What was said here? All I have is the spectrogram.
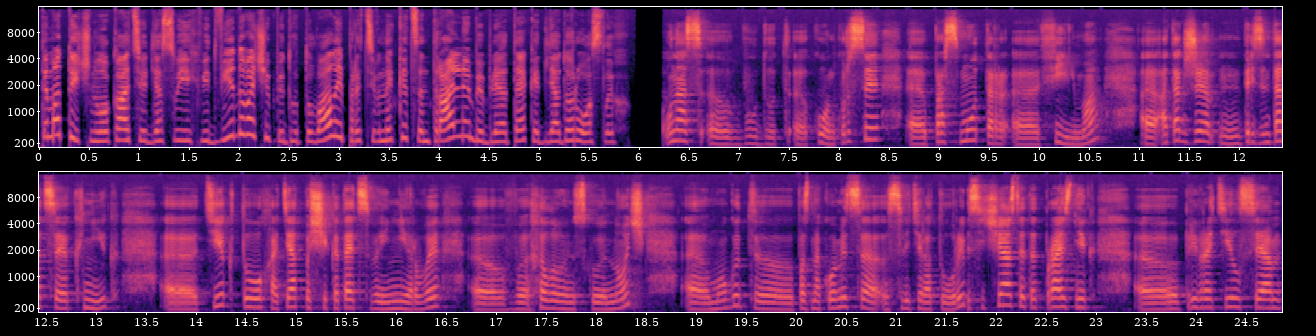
Тематичну локацію для своїх відвідувачів підготували й працівники центральної бібліотеки для дорослих. У нас э, будут э, конкурсы, э, просмотр фильма, а также презентация книг. Те, кто хотят пощекотать свои нервы в хэллоуинскую ночь, могут познакомиться с литературой. Сейчас этот праздник превратился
